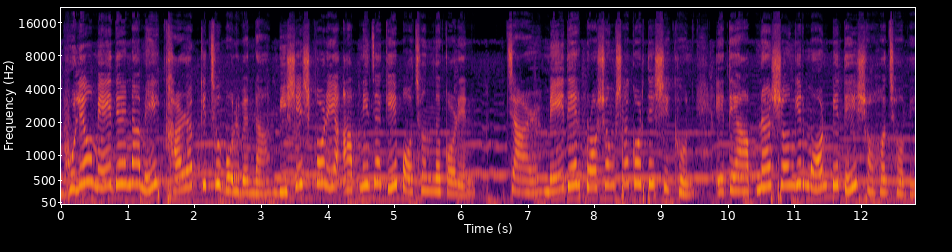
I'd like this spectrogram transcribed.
ভুলেও মেয়েদের নামে খারাপ কিছু বলবেন না, বিশেষ করে আপনি যাকে পছন্দ করেন। চার, মেয়েদের প্রশংসা করতে শিখুন, এতে আপনার সঙ্গের মন পেতে সহজ হবে।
